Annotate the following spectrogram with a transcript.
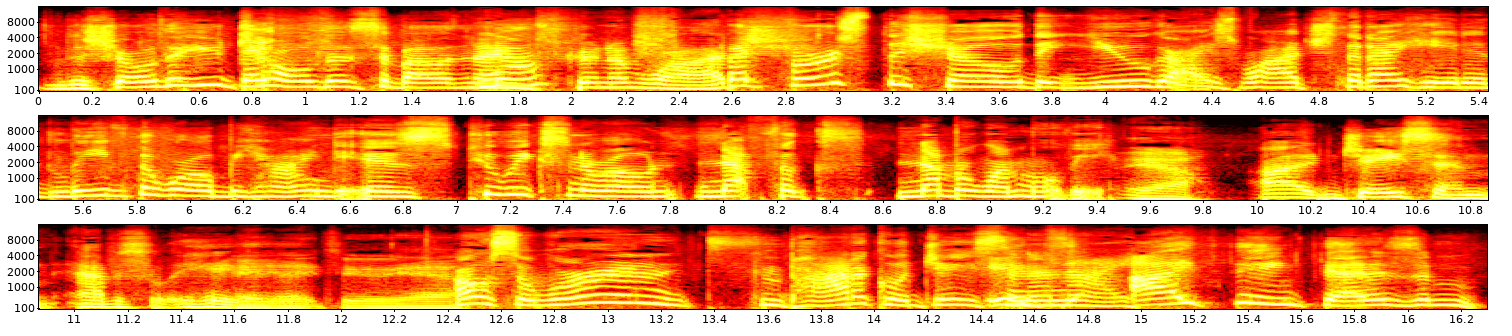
The show that you told us about, and No. I'm going to watch. But first, the show that you guys watched that I hated, Leave the World Behind, is two weeks in a row Netflix number one movie. Yeah. Uh, Jason absolutely hated Hated it. it too. Yeah. Oh, so we're in simpatico, Jason It's- and I. I think that is a m-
